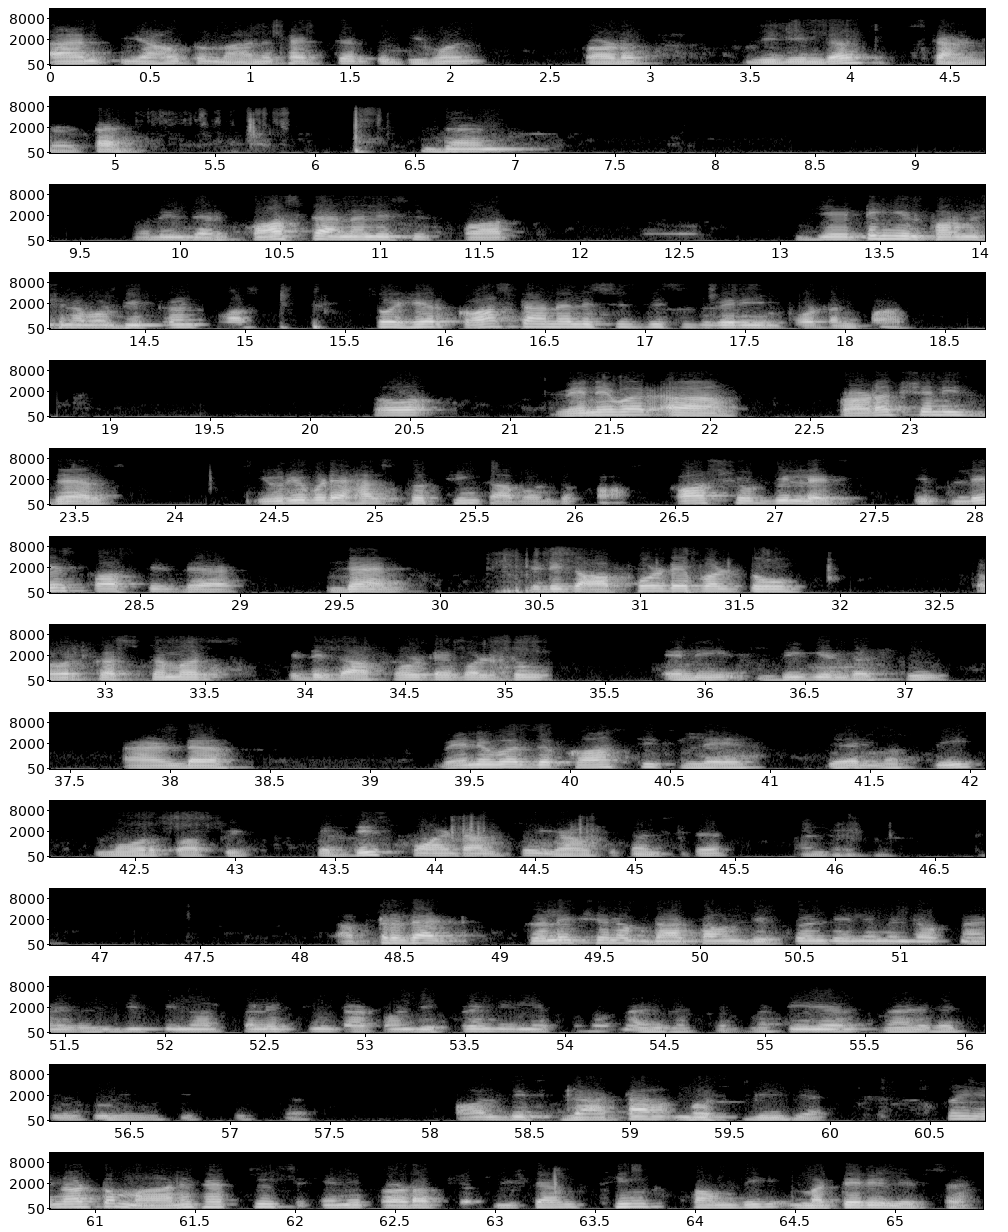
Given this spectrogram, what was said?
and you have to manufacture the given product within the standard time. Then is their cost analysis for getting information about different costs so here cost analysis this is a very important part so whenever uh, production is there, everybody has to think about the cost. Cost should be less. If less cost is there, then it is affordable to our customers. It is affordable to any big industry. And uh, whenever the cost is less, there must be more profit. So this point also you have to consider under this. After that, collection of data on different element of manufacturing. This involves collecting data on different elements of manufacturing, material, manufacturing, tooling. All this data must be there. So in order to manufacture any product, you can think from the material itself.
